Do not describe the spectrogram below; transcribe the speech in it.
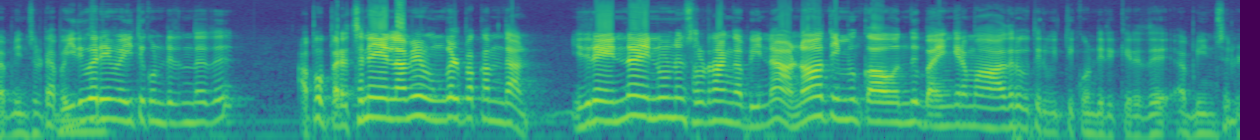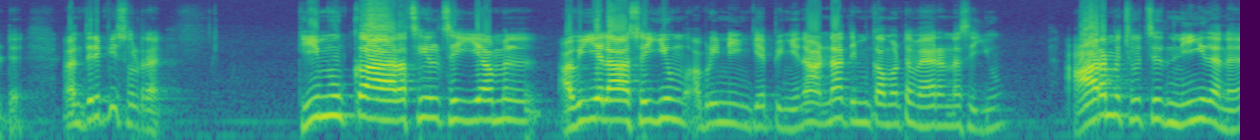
அப்படின்னு சொல்லிட்டு அப்போ இதுவரையும் வைத்து கொண்டிருந்தது? அப்போ பிரச்சனை எல்லாமே உங்கள் பக்கம்தான். இதில் என்ன இன்னொன்று சொல்கிறாங்க அப்படின்னா அதிமுக வந்து பயங்கரமாக ஆதரவு தெரிவித்து கொண்டிருக்கிறது அப்படின்னு சொல்லிட்டு நான் திருப்பி சொல்கிறேன் திமுக அரசியல் செய்யாமல் அவியலா செய்யும் அப்படின்னு நீங்கள் கேட்பீங்கன்னா அதிமுக மட்டும் வேற என்ன செய்யும்? ஆரம்பித்து வச்சது நீங்கள் தானே?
